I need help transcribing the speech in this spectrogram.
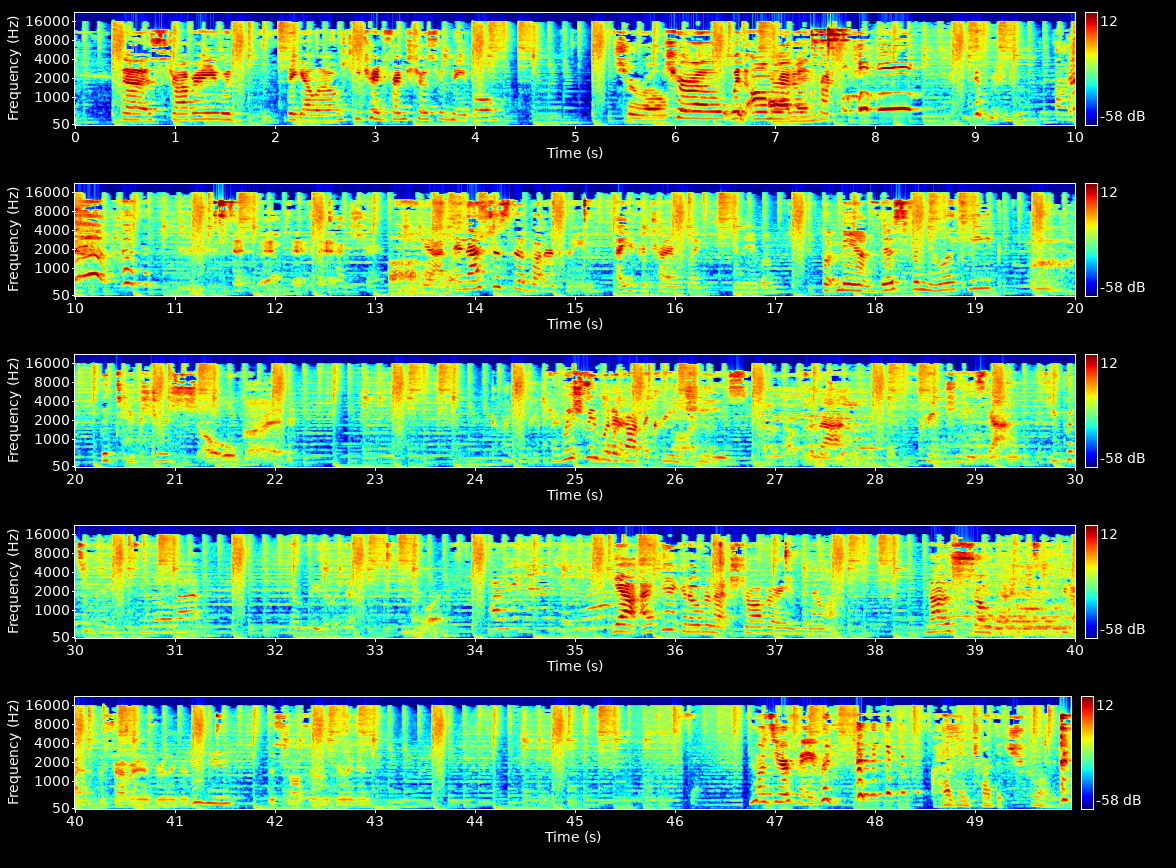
the strawberry with the yellow. He tried French toast with maple, Churro. churro with amaretto almonds. crunch. Oh. Yeah, and that's just the buttercream that you could try with like any of them. But man, this vanilla cake, oh, the texture is so good. On, David. I wish we would have got the cream oh, cheese for that. Cream cheese, yeah. If you put some cream cheese in the middle of that, it would be really good. Are they gonna do that? Yeah, I can't get over that strawberry and vanilla. That is so good. Yeah, the strawberry is really good. Mm-hmm. This also is really good. What's your favorite? I haven't even tried the churro yet.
